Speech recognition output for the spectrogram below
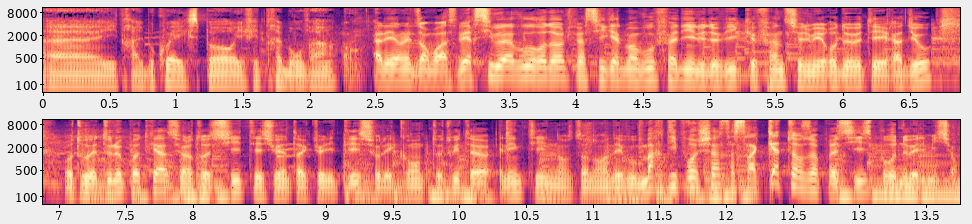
Euh, il travaille beaucoup à export. Il fait de très bons vins. Allez, on les embrasse. Merci à vous, Rodolphe. Merci également à vous, Fanny et Ludovic. Fin de ce numéro de ETI Radio. Retrouvez tous nos podcasts sur notre site et sur notre actualité sur les comptes Twitter et LinkedIn. On se donne rendez-vous mardi prochain. Ça sera 14h précise pour une nouvelle émission.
